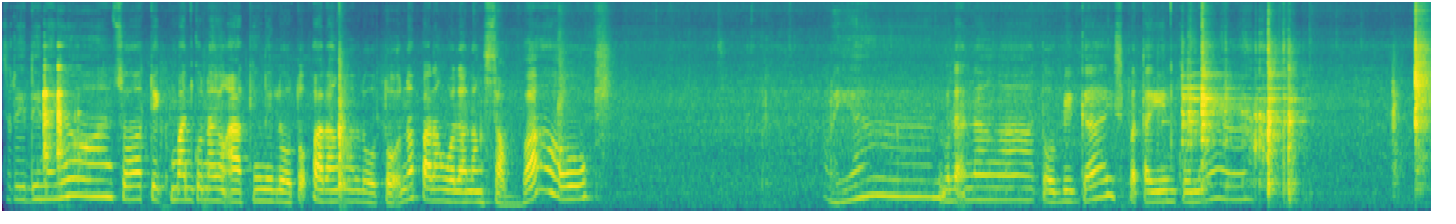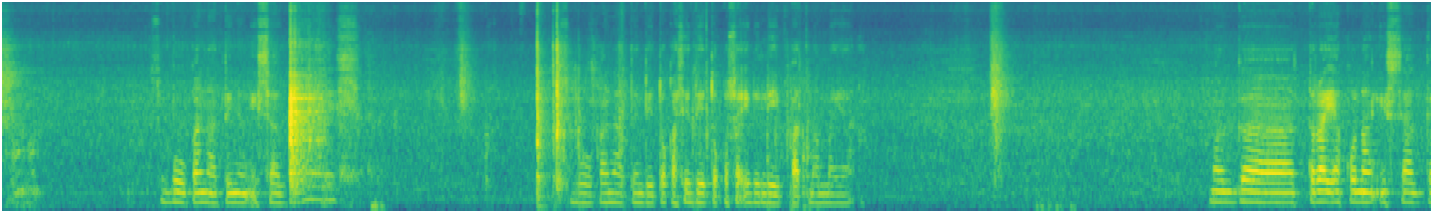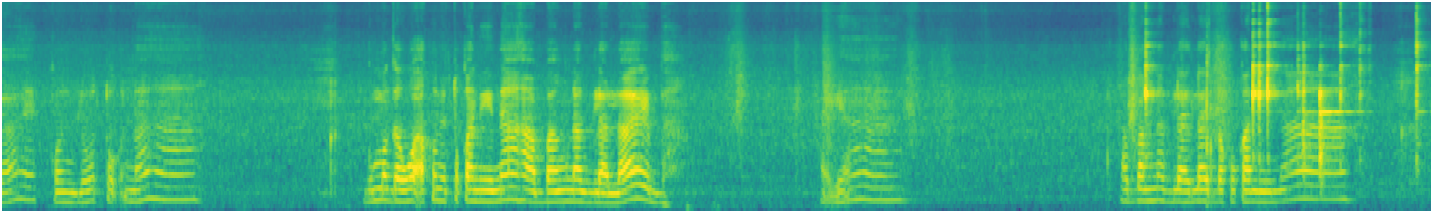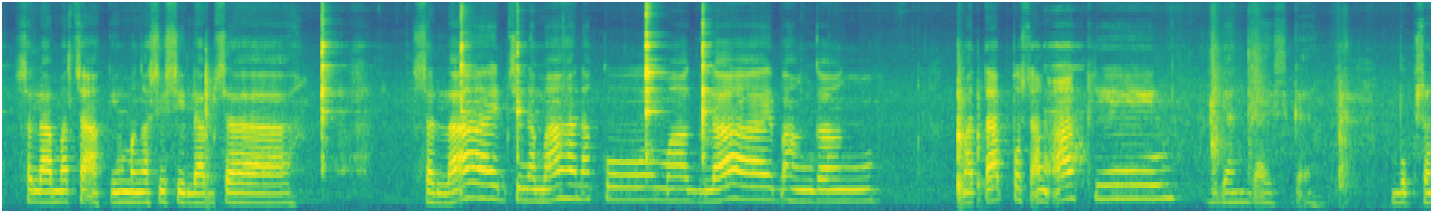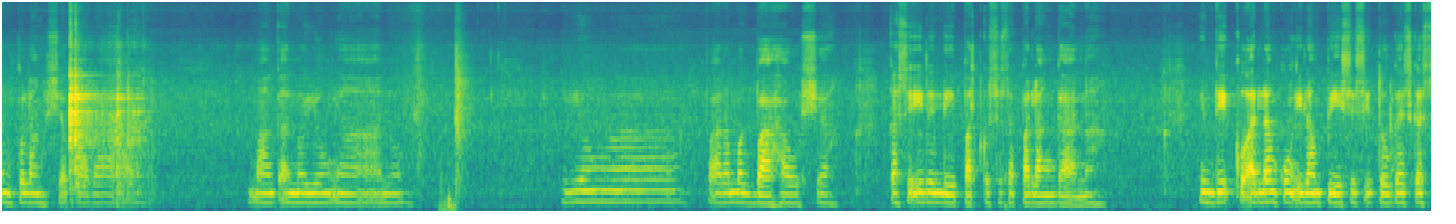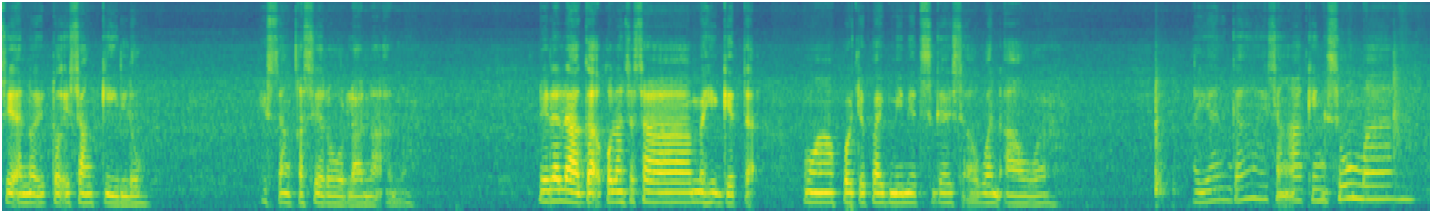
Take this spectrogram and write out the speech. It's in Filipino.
Ready na yun. So, tikman ko na yung aking niluto. Parang luto na. Parang wala ng sabaw. Ayan. Wala nang ah, tubig, guys. Patayin ko na. Subukan natin yung isa, guys. Subukan natin dito. Kasi dito ko sa ililipat mamaya. Mag-try ako ng isa guys kung luto na. Gumagawa ako nito kanina habang nagla-live. Ayan. Habang nagla-live ako kanina salamat sa aking mga sisilab sa sa live. Sinamahan ako mag-live hanggang matapos ang aking ayan guys buksan ko lang siya para mag ano yung ah, ano yung ah, para magbahaw siya. Kasi ililipat ko siya sa palanggana. Hindi ko alam kung ilang pieces ito guys kasi ano ito isang kilo. Isang kaserola na ano. Nilalaga ko lang siya sa mahigit ah, mga 45 minutes guys 1 hour ayan guys ang aking suman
